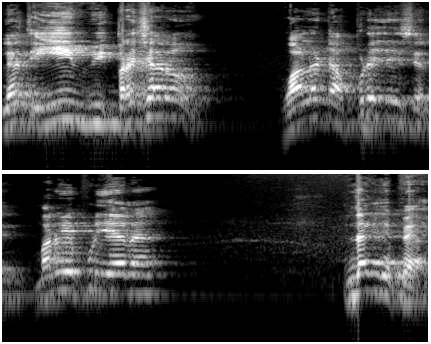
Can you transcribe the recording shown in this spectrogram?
లేకపోతే ఈ ప్రచారం వాళ్ళంటే అప్పుడే చేశారు. మనం ఎప్పుడు చేయాలా? ఇందాక చెప్పా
